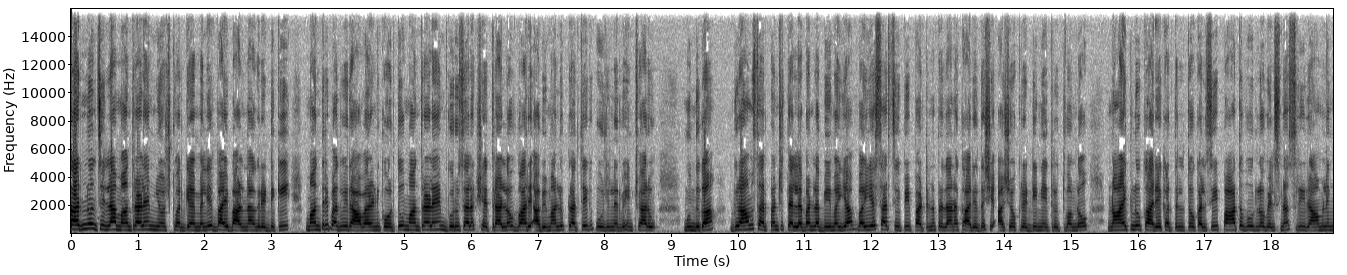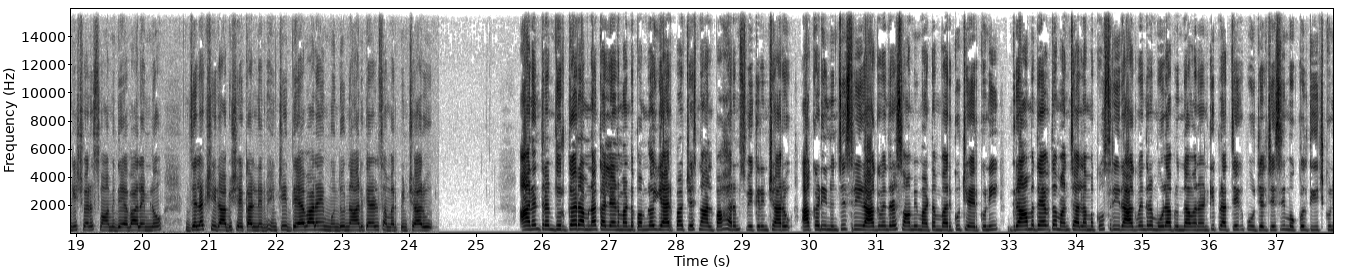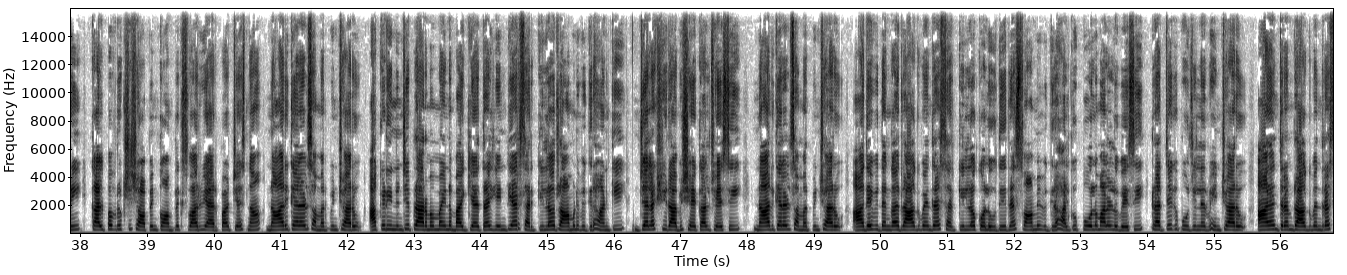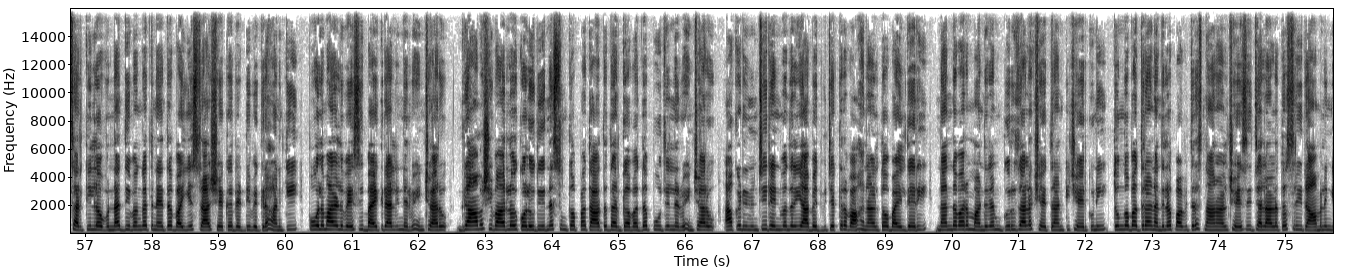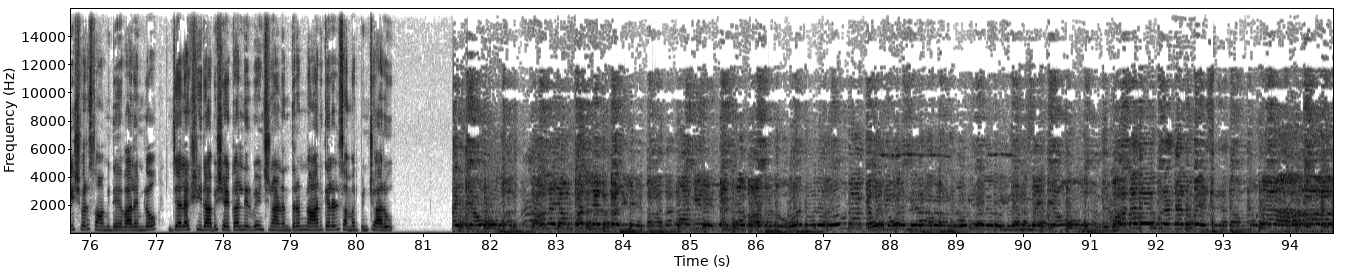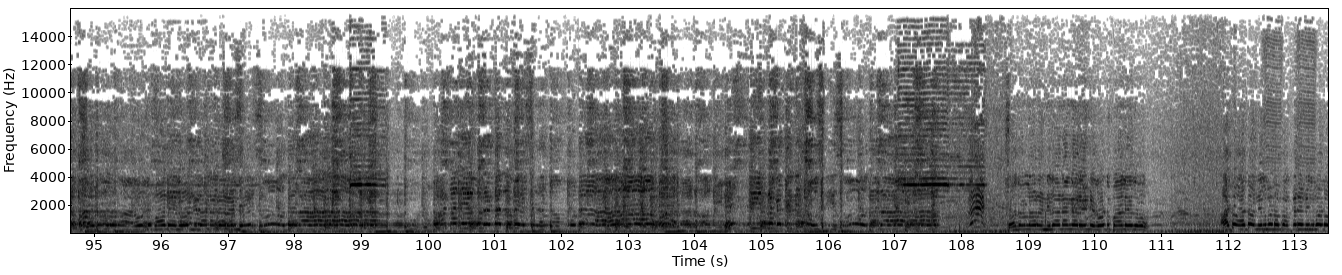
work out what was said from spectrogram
కర్నూలు జిల్లా మంత్రాలయం నియోజకవర్గ MLA Y బాలనాగరెడ్డికి మంత్రి పదవి రావాలని కోరుతూ మంత్రాలయం గురుశాల క్షేత్రాల్లో వారి అభిమానులు ప్రత్యేక పూజలు నిర్వహించారు. ముందుగా గ్రామ సర్పంచ్ తెల్లబండ్ల భీమయ్య వైఎస్ఆర్సీపీ పట్టణ ప్రధాన కార్యదర్శి అశోక్ రెడ్డి నేతృత్వంలో నాయకులు కార్యకర్తలతో కలిసి పాత ఊర్లో వెలిసిన శ్రీ రామలింగేశ్వర స్వామి దేవాలయంలో జల క్షీరాభిషేకాలు నిర్వహించి దేవాలయం ముందు నారికేళలు సమర్పించారు. అనంతరం దుర్గారమణ కళ్యాణ మండపంలో ఏర్పాటు చేసిన అల్పాహారం స్వీకరించారు. అక్కడి నుంచి శ్రీ రాఘవేంద్ర స్వామి మఠం వరకు చేరుకుని గ్రామదేవత మంచాలమ్మకు శ్రీ రాఘవేంద్ర మూల బృందావనానికి ప్రత్యేక పూజలు చేసి మొక్కులు తీర్చుకుని కల్పవృక్ష షాపింగ్ కాంప్లెక్స్ వారు ఏర్పాటు చేసిన నారికేళలు సమర్పించారు. అక్కడి నుంచి ప్రారంభమైన బైక్ యాత్ర ఎన్టీఆర్ సర్కిల్లో రాముడి విగ్రహానికి జల క్షీరాభిషేకాలు చేసి నారికేళలు సమర్పించారు. అదేవిధంగా రాఘవేంద్ర సర్కిల్లో కొలువుదీరిన స్వామి విగ్రహాలకు పూలమాలలు వేసి ప్రత్యేక పూజలు నిర్వహించారు. అనంతరం రాఘవేంద్ర సర్కిల్లో ఉన్న దివంగత నేత వైఎస్ రాజశేఖర్ రెడ్డి విగ్రహానికి పూలమాలలు వేసి బైక్ ర్యాలీ నిర్వహించారు. గ్రామ శివారులో కొలువుదీరిన సుంకప్ప తాత దర్గా వద్ద పూజలు నిర్వహించారు. అక్కడి నుంచి రెండు వందల యాభై ద్విచక్ర వాహనాలతో బయలుదేరి నందవరం మండలం గురుజాల క్షేత్రానికి చేరుకుని తుంగభద్ర నదిలో పవిత్ర స్నానాలు చేసి జలాలతో శ్రీ రామలింగేశ్వర స్వామి దేవాలయంలో జల క్షీరాభిషేకాలు నిర్వహించిన అనంతరం నారికెలలు సమర్పించారు. నిదానంగా రండి రోడ్డు బాగాలేదు ఆటో ఆటో నిలబడు అక్కడే నిలబడు.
